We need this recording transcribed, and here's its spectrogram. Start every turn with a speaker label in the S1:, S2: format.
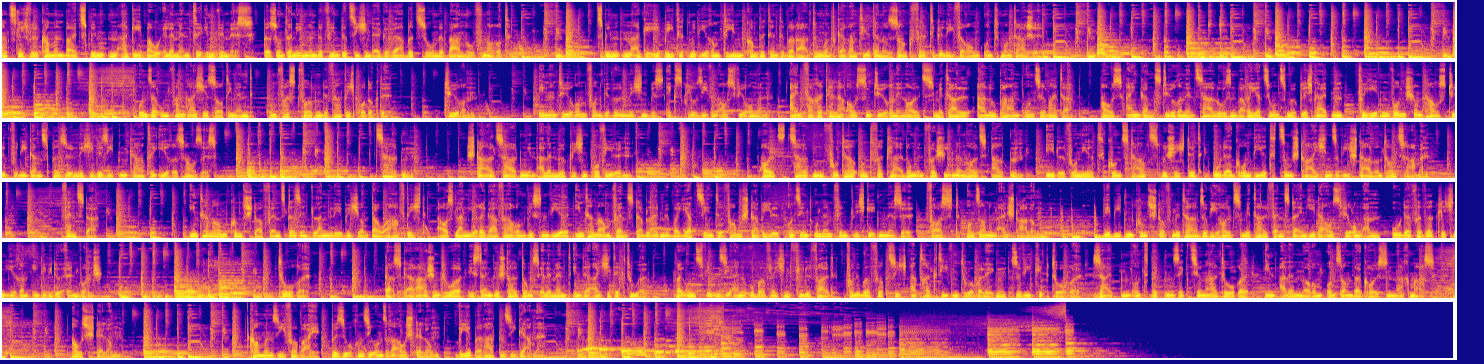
S1: Herzlich willkommen bei Zbinden AG Bauelemente in Wimmis. Das Unternehmen befindet sich in der Gewerbezone Bahnhof Nord. Zbinden AG bietet mit ihrem Team kompetente Beratung und garantiert eine sorgfältige Lieferung und Montage. Unser umfangreiches Sortiment umfasst folgende Fertigprodukte. Türen. Innentüren von gewöhnlichen bis exklusiven Ausführungen. Einfache Kelleraußentüren in Holz, Metall, Alupan und so weiter. Hauseingangstüren in zahllosen Variationsmöglichkeiten. Für jeden Wunsch und Haustyp für die ganz persönliche Visitenkarte Ihres Hauses. Zargen. Stahlzargen in allen möglichen Profilen. Holzzargen, Futter und Verkleidung in verschiedenen Holzarten, edelfurniert, kunstharz, beschichtet oder grundiert zum Streichen sowie Stahl- und Holzrahmen. Fenster. Internorm Kunststofffenster sind langlebig und dauerhaft dicht. Aus langjähriger Erfahrung wissen wir, Internorm-Fenster bleiben über Jahrzehnte formstabil und sind unempfindlich gegen Nässe, Frost und Sonneneinstrahlung. Wir bieten Kunststoffmetall sowie Holz-Metallfenster in jeder Ausführung an oder verwirklichen Ihren individuellen Wunsch. Tore. Das Garagentor ist ein Gestaltungselement in der Architektur. Bei uns finden Sie eine Oberflächenvielfalt von über 40 attraktiven Torbelegen sowie Kipptore, Seiten- und Deckensektionaltore in allen Norm- und Sondergrößen nach Maß. Ausstellung. Kommen Sie vorbei, besuchen Sie unsere Ausstellung. Wir beraten Sie gerne.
